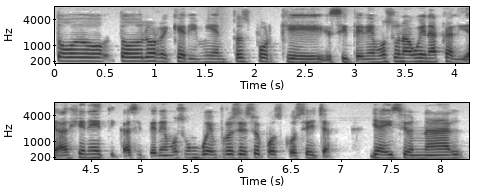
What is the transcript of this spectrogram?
todo, todos los requerimientos porque si tenemos una buena calidad genética, si tenemos un buen proceso de post cosecha y adicional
